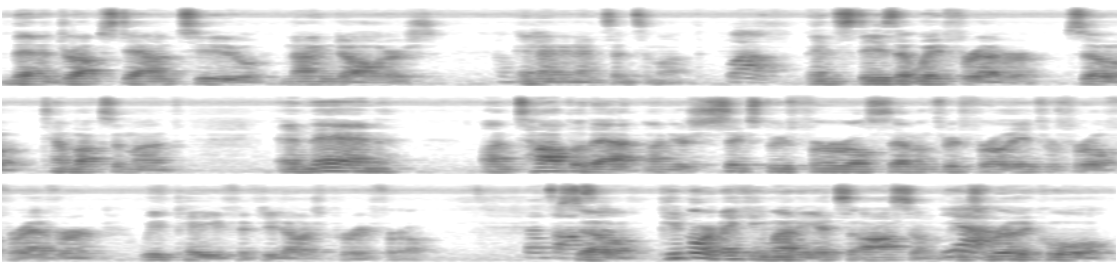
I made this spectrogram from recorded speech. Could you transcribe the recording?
then it drops down to nine dollars and Okay. 99 cents a month Wow. and stays that way forever. So 10 bucks a month. And then on top of that, on your sixth referral, seventh referral, eighth referral, forever, we pay you $50 per referral. That's awesome. So people are making money. It's awesome. It's really cool.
